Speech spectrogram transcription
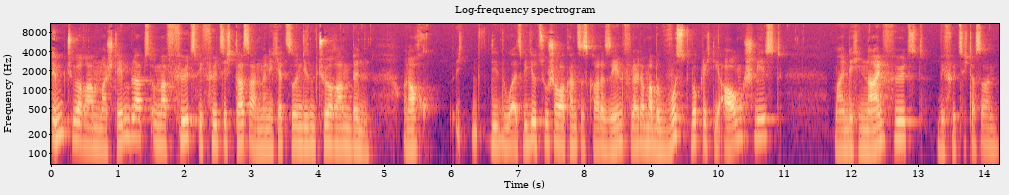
im Türrahmen mal stehen bleibst und mal fühlst, wie fühlt sich das an, wenn ich jetzt so in diesem Türrahmen bin. Und auch ich, die, du als Videozuschauer kannst es gerade sehen, vielleicht auch mal bewusst wirklich die Augen schließt, mal in dich hineinfühlst, wie fühlt sich das an.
